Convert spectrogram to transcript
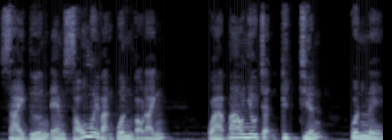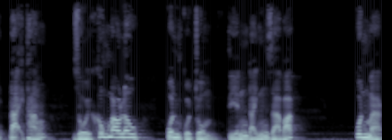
sai tướng đem 60 vạn quân vào đánh. Qua bao nhiêu trận kịch chiến, quân Lê đại thắng, rồi không bao lâu quân của trổm tiến đánh ra Bắc. Quân Mạc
